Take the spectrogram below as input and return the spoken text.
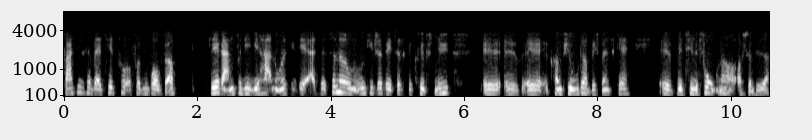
faktisk har været tæt på at få den brugt op flere gange, fordi vi har nogle af de der, altså sådan nogle udgifter, hvis der skal købes nye øh, øh, øh, computer, hvis man skal øh, med telefoner og så videre.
